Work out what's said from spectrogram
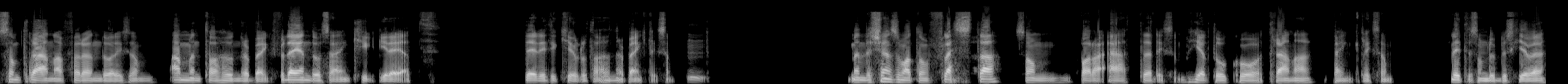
som tränar för ändå liksom, ta 100 bänk, för det är ändå så här en killgrej att det är lite kul att ta 100 bänk. Liksom. Mm. Men det känns som att de flesta som bara äter liksom, helt OK, tränar bänk, liksom, lite som du beskriver,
